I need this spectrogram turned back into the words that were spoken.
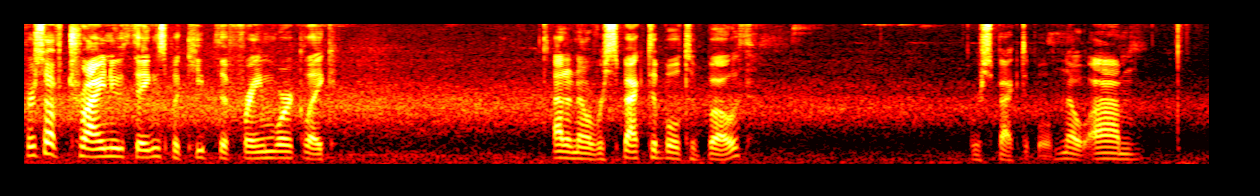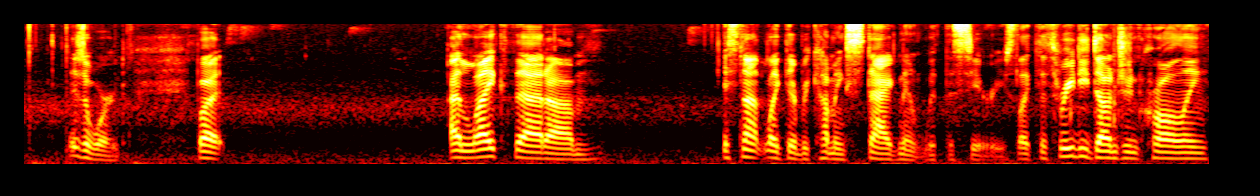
first off, try new things, but keep the framework like I don't know, respectable to both. Respectable. No, um, there's a word, but I like that. Um, it's not like they're becoming stagnant with the series. Like the 3D dungeon crawling,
